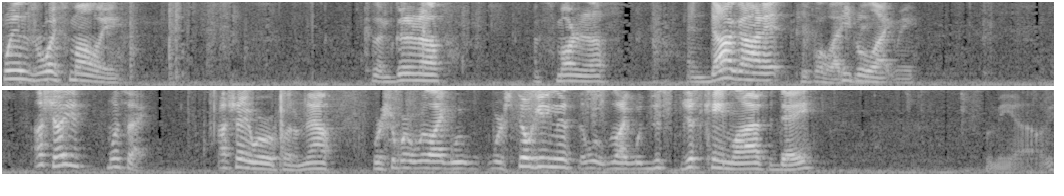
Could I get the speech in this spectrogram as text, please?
Twins Roy Smalley. Because I'm good enough, I'm smart enough, and doggone it, People like people me. like me. I'll show you. One sec. I'll show you where we put them. Now, we're we're, we're like we're, we're still getting this like this just just came live today. Let me uh, let me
